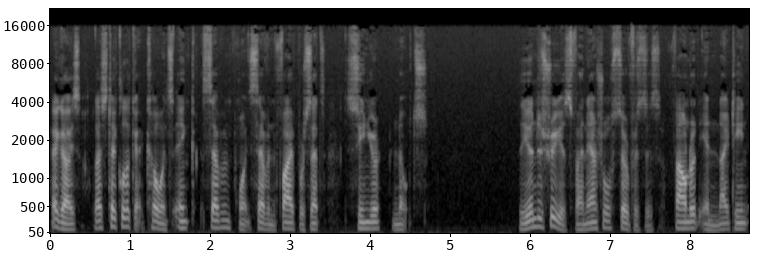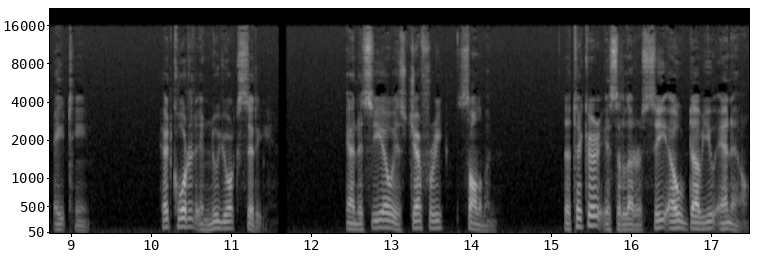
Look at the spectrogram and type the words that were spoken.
Hey guys, let's take a look at Cowen's Inc. 7.75% senior notes. The industry is financial services, founded in 1918, headquartered in New York City, and the CEO is Jeffrey Solomon. The ticker is the letter COWNL.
